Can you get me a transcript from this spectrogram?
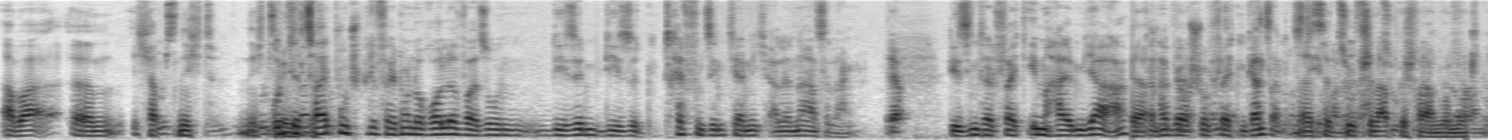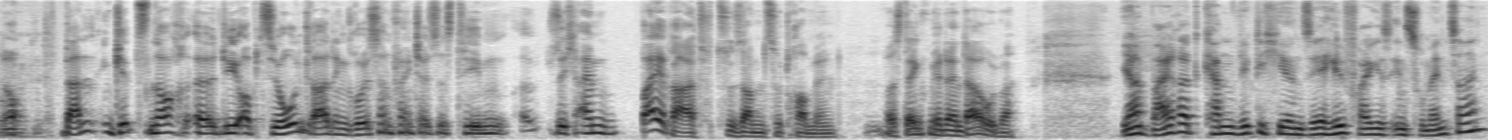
aber ähm, ich habe es nicht, nicht Und der Zeitpunkt spielt vielleicht noch eine Rolle, weil so diese, diese Treffen sind ja nicht alle Nase lang. Ja die sind dann vielleicht im halben Jahr, ja. dann haben wir auch schon vielleicht ein ganz anderes Thema. Da ist der Zug schon abgefahren. abgefahren genau. Dann gibt es noch äh, die Option, gerade in größeren Franchise-Systemen, äh, sich einen Beirat zusammenzutrommeln. Was denken wir denn darüber? Ja, Beirat kann wirklich hier ein sehr hilfreiches Instrument sein.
